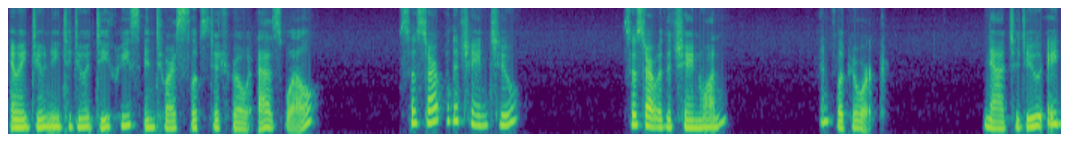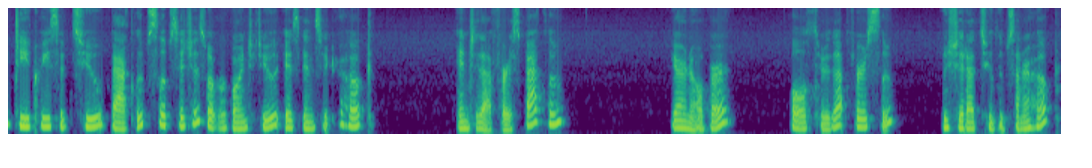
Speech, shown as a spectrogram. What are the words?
And we do need to do a decrease into our slip stitch row as well. So start with a chain two. So start with a chain one and flip your work. Now to do a decrease of two back loop slip stitches, what we're going to do is insert your hook into that first back loop, yarn over, pull through that first loop. We should have two loops on our hook.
